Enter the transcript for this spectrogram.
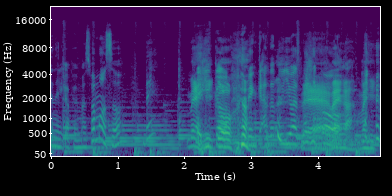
en el café más famoso de México. Me encanta, tú llevas México. venga, México.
